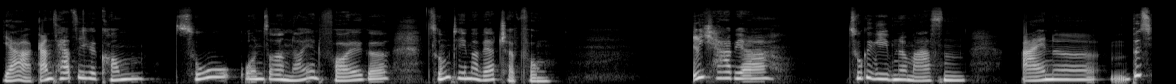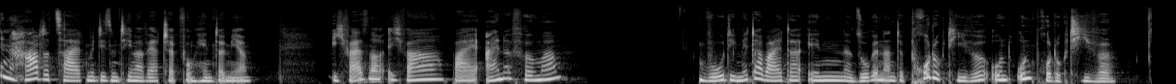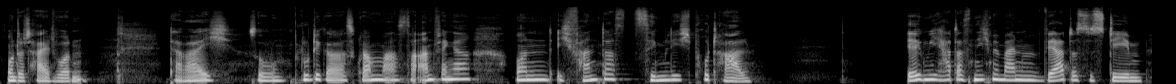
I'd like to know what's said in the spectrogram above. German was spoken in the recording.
Ja, ganz herzlich willkommen zu unserer neuen Folge zum Thema Wertschöpfung. Ich habe ja zugegebenermaßen eine bisschen harte Zeit mit diesem Thema Wertschöpfung hinter mir. Ich weiß noch, ich war bei einer Firma, wo die Mitarbeiter in sogenannte produktive und unproduktive unterteilt wurden. Da war ich so blutiger Scrum Master Anfänger und ich fand das ziemlich brutal. Irgendwie hat das nicht mit meinem Wertesystem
